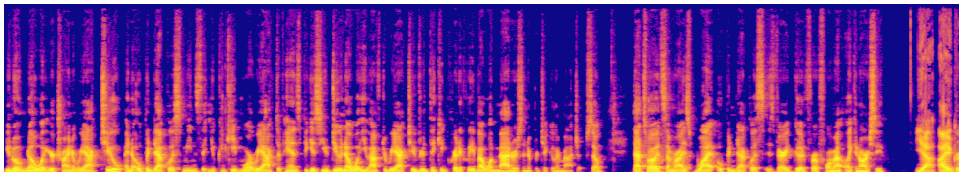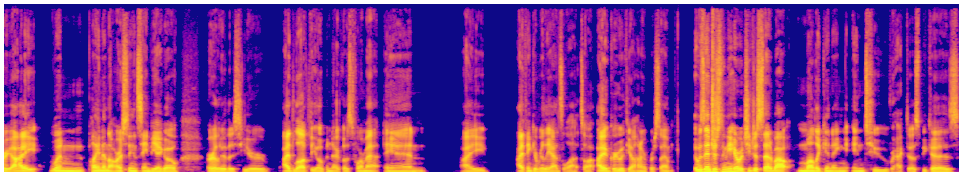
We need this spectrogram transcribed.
you don't know what you're trying to react to. An open deck list means that you can keep more reactive hands because you do know what you have to react to if you're thinking critically about what matters in a particular matchup. So that's why I would summarize why open deck list is very good for a format like an RC. Yeah, I agree. I when playing in the RC in San Diego earlier this year, I'd love the open deck list format, and I I think it really adds a lot. So I agree with you 100. percent It was interesting to hear what you just said about mulliganing into Rakdos because,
